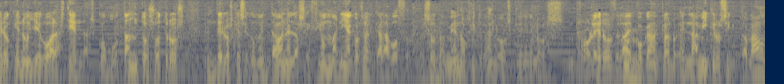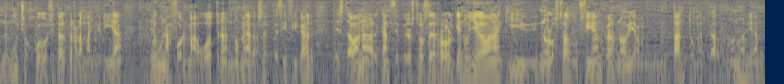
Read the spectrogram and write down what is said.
creo que no llegó a las tiendas, como tantos otros de los que se comentaban en la sección maníacos del calabozo. Eso también, ojito, ¿eh? los que los roleros de la época, claro, en la micro sí te hablaban de muchos juegos y tal, pero la mayoría, de una forma u otra, no me hagas especificar, estaban al alcance. Pero estos de rol que no llegaban aquí, no los traducían, claro, no había tanto mercado, ¿no? No habían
